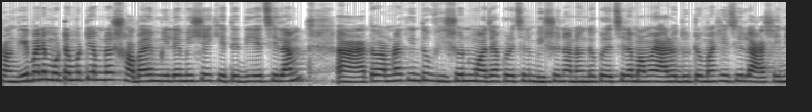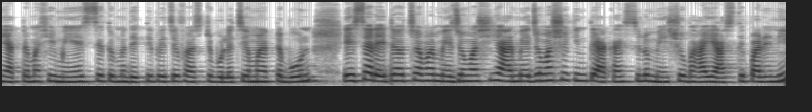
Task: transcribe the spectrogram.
সঙ্গে মানে মোটামুটি আমরা সবাই মিলেমিশে খেতে দিয়েছিলাম। তো আমরা কিন্তু ভীষণ মজা করেছিলাম, ভীষণ আনন্দ করেছিলাম। আমার আরও দুটো মাসি ছিল, আসেনি, একটা মাসি মেয়ে এসছে, তোমরা দেখতে পেয়েছ ফার্স্টে বলেছি আমার একটা বোন এসছে, আর এটা হচ্ছে আমার মেজো মাসি। আর মেজো মাসিও কিন্তু একা এসেছিল, মেসো ভাই আসতে পারেনি।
